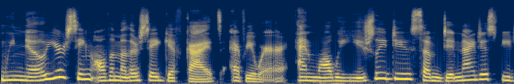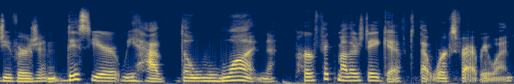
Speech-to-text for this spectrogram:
We know you're seeing all the Mother's Day gift guides everywhere. And while we usually do some Didn't I Just Feed You version, this year we have the one perfect Mother's Day gift that works for everyone,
